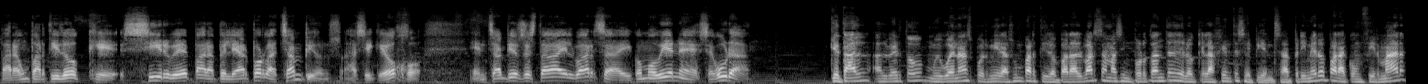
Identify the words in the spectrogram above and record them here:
para un partido que sirve para pelear por la Champions. Así que ojo, en Champions está el Barça y cómo viene, segura. ¿Qué tal, Alberto? Muy buenas. Pues mira, es un partido para el Barça más importante de lo que la gente se piensa. Primero, para confirmar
